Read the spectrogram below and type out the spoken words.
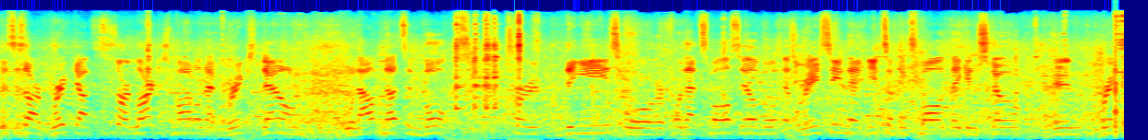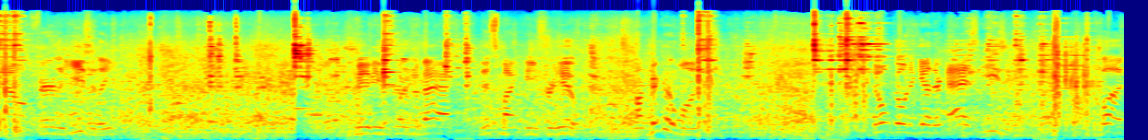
This is our breakdown. This is our largest model that breaks down without nuts and bolts for dinghies or for that small sailboat that's racing that needs something small that they can stow and break down fairly easily. Maybe even put in the back. This might be for you. Our bigger ones don't go together as easy, but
